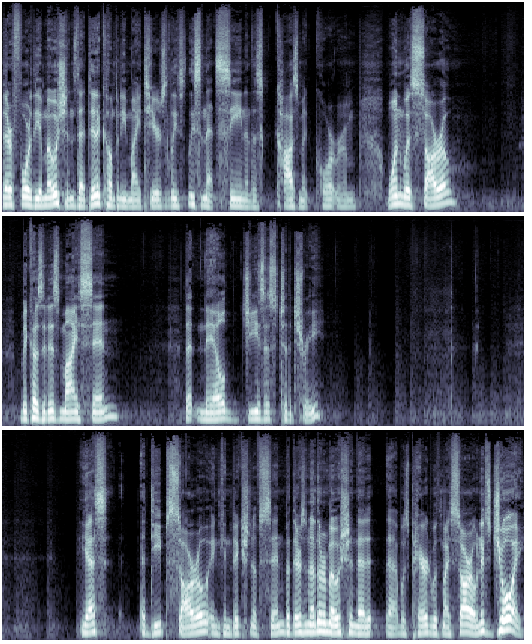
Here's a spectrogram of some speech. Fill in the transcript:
Therefore, the emotions that did accompany my tears, at least, at least in that scene in this cosmic courtroom, one was sorrow, because it is my sin that nailed Jesus to the tree. Yes, a deep sorrow and conviction of sin, but there's another emotion that, that was paired with my sorrow, and it's joy.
